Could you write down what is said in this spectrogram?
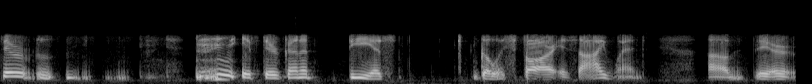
their if they're going to be as go as far as I went, um, they're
